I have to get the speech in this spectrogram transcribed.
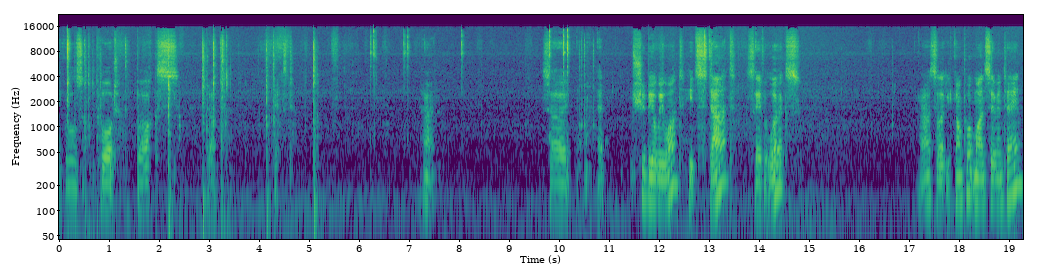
equals port box dot text. Alright. So that should be all we want. Hit start, see if it works. Alright, select your COM port, mine's 17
